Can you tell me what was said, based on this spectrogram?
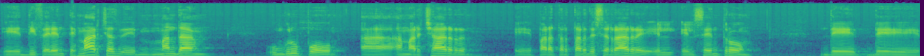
eh, diferentes marchas, eh, mandan un grupo a, marchar eh, para tratar de cerrar el, centro de,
